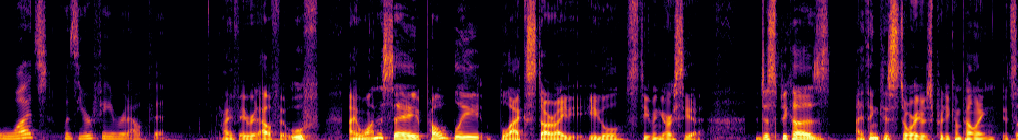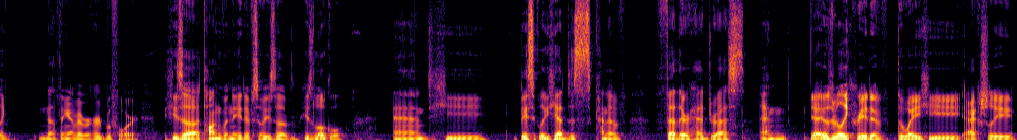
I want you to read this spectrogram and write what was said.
what was your favorite outfit? My favorite outfit. Oof. I want to say probably Black Star-Eyed Eagle Steven Garcia. Just because I think his story was pretty compelling. It's like nothing I've ever heard before. He's a Tongva native, so he's a he's local. And he basically he had this kind of feather headdress and yeah, it was really creative. The way he actually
